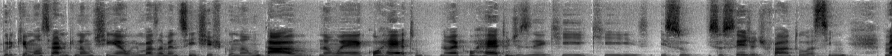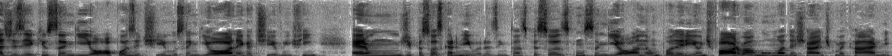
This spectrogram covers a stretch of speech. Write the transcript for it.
porque mostraram que não tinha o embasamento científico não tá não é correto. Não é correto dizer que, que isso isso seja de fato assim mas dizia que o sangue O positivo sangue O negativo enfim eram de pessoas carnívoras. Então as pessoas com sangue O não poderiam de forma alguma deixar de comer carne.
